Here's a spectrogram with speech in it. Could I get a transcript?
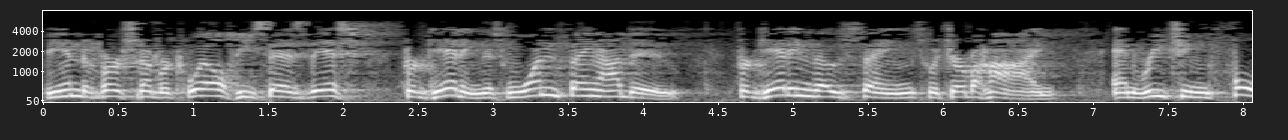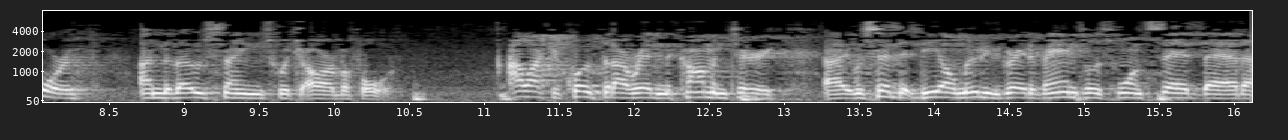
the end of verse number 12, he says this, forgetting, this one thing I do, forgetting those things which are behind, and reaching forth unto those things which are before. I like a quote that I read in the commentary. Uh, it was said that D.L. Moody, the great evangelist, once said that uh,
